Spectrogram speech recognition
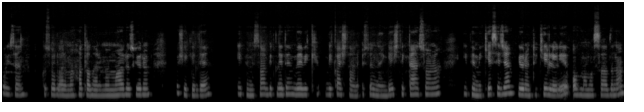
O yüzden kusurlarıma, hatalarıma maruz görün. Bu şekilde ipimi sabitledim ve bir, birkaç tane üstünden geçtikten sonra ipimi keseceğim. Görüntü kirliliği olmaması adına.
